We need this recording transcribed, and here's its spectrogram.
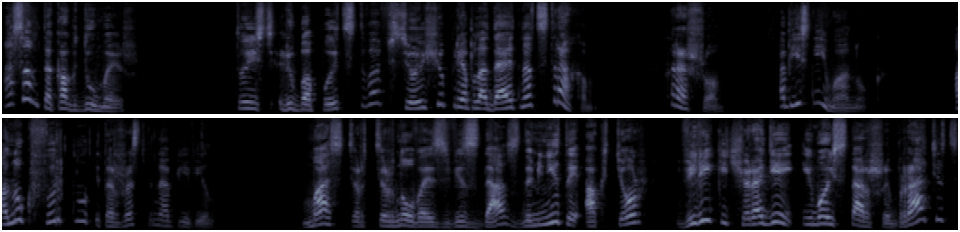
А сам-то как думаешь? То есть любопытство все еще преобладает над страхом. Хорошо. Объясни ему, Анук. Анук фыркнул и торжественно объявил. Мастер Терновая звезда, знаменитый актер, великий чародей и мой старший братец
